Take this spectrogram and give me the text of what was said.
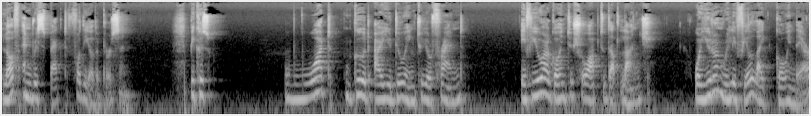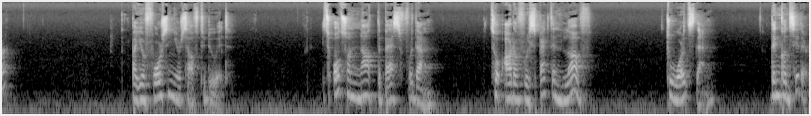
love and respect for the other person. Because what good are you doing to your friend if you are going to show up to that lunch where you don't really feel like going there, but you're forcing yourself to do it? It's also not the best for them. So, out of respect and love towards them, then consider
